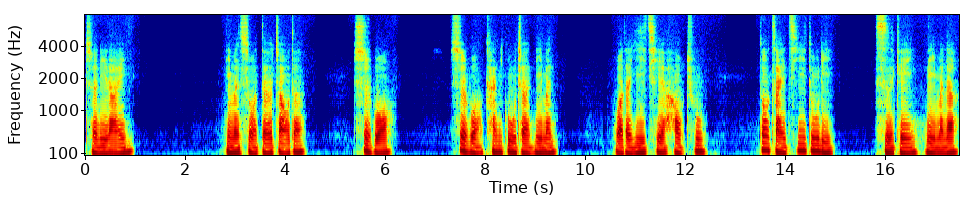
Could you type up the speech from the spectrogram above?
这里来，你们所得着的，是我，是我看顾着你们，我的一切好处，都在基督里赐给你们了。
